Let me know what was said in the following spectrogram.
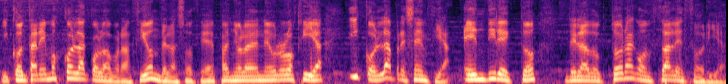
y contaremos con la colaboración de la Sociedad Española de Neurología y con la presencia en directo de la doctora González Zoria.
